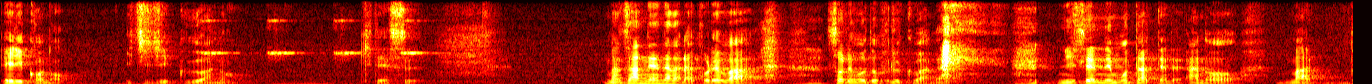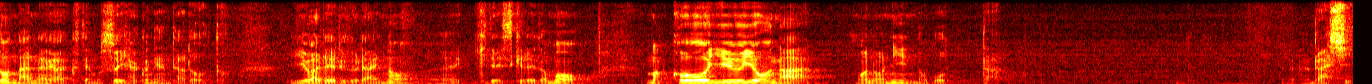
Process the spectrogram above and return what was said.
エリコの一軸グアのです。まあ、残念ながらこれはそれほど古くはない2000年も経ってあの、まあ、どんな長くても数百年だろうと言われるぐらいの木ですけれども、まあ、こういうようなものに登ったらしい。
